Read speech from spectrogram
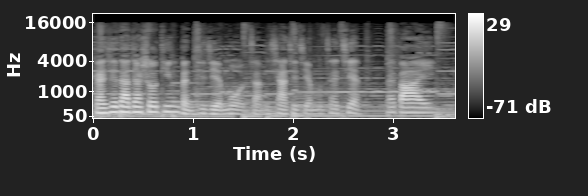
感谢大家收听本期节目，咱们下期节目再见，拜拜。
